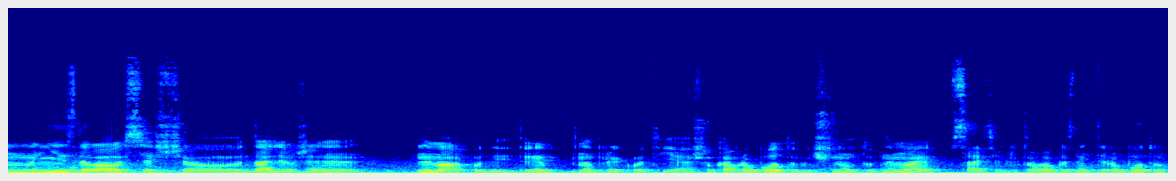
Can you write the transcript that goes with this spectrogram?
мені здавалося, що далі вже нема куди йти. Наприклад, я шукав роботу, ну, тут немає сайтів для того, аби знайти роботу.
